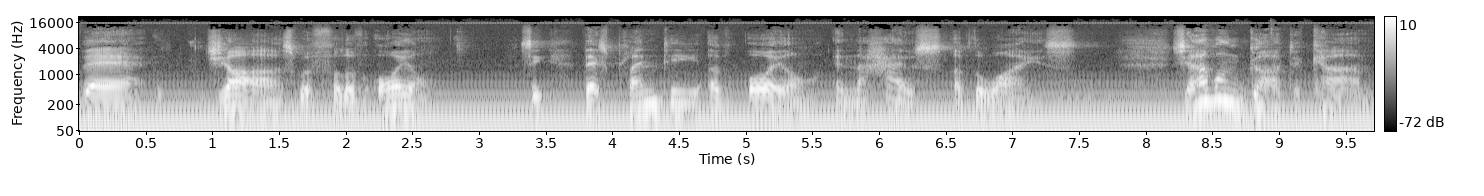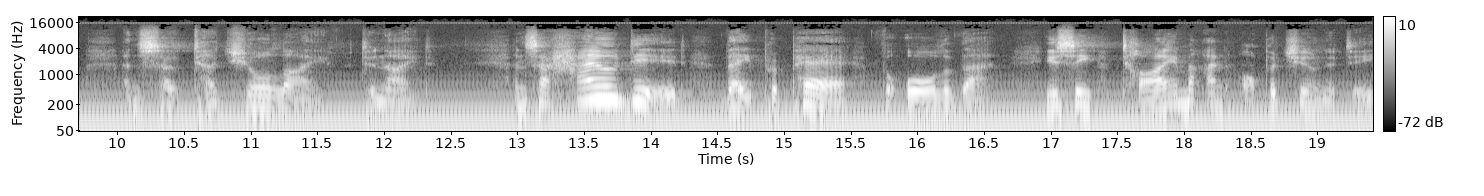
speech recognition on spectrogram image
their jars were full of oil. See, there's plenty of oil in the house of the wise. See, I want God to come and so touch your life tonight. And so, how did they prepare for all of that. You see, time and opportunity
